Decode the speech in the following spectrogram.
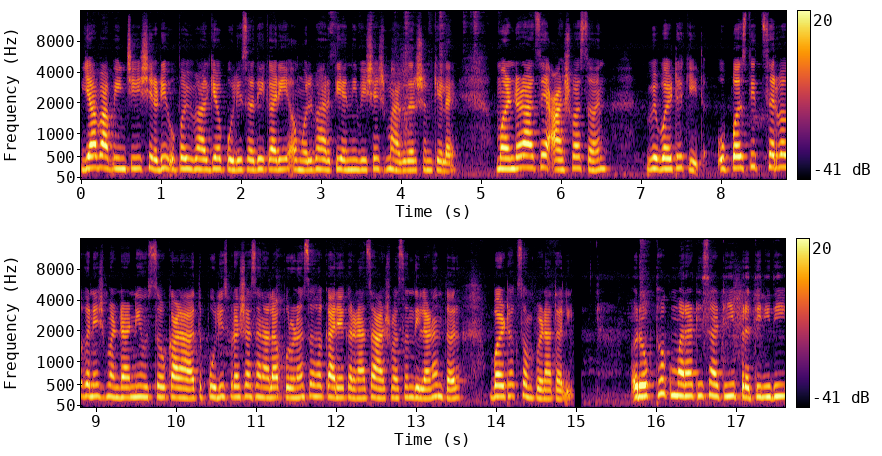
या बाबींची शिर्डी उपविभागीय पोलीस अधिकारी अमोल भारती यांनी विशेष मार्गदर्शन केलंय. मंडळाचे आश्वासन बैठकीत उपस्थित सर्व गणेश मंडळांनी उत्सव काळात पोलीस प्रशासनाला पूर्ण सहकार्य करण्याचं आश्वासन दिल्यानंतर बैठक संपविण्यात आली. रोखोक मराठीसाठी प्रतिनिधी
